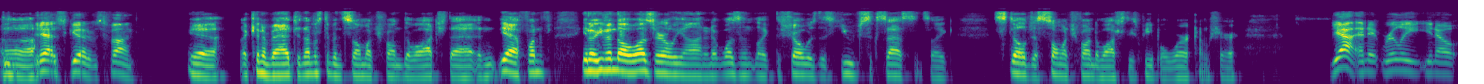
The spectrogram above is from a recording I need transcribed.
Uh, yeah it's good it was fun Yeah, I can imagine. That must have been so much fun to watch that. And yeah, fun. You know, even though it was early on and it wasn't like the show was this huge success, it's like still just so much fun to watch these people work. I'm sure. yeah and it really you know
